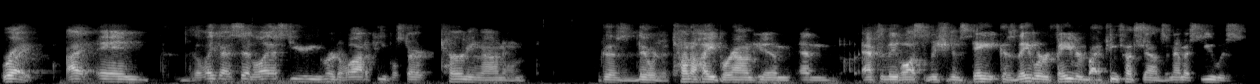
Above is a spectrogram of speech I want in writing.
Right. I and like I said last year, you heard a lot of people start turning on him because there was a ton of hype around him. And after they lost to Michigan State, because they were favored by two touchdowns, and MSU was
